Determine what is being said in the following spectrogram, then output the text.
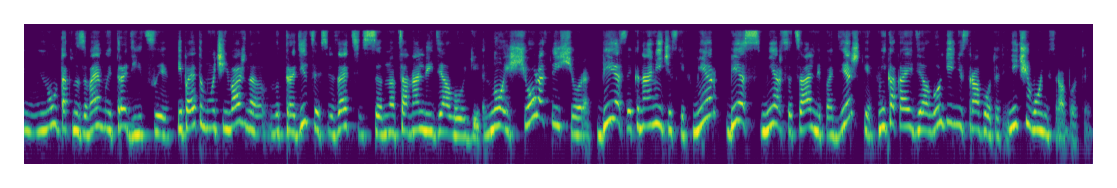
ну, так называемые традиции. И поэтому очень важно вот традиции связать с национальной идеологией. Но еще раз и еще раз, без экономических мер, без мер социальной поддержки никакая идеология не сработает, ничего не сработает.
